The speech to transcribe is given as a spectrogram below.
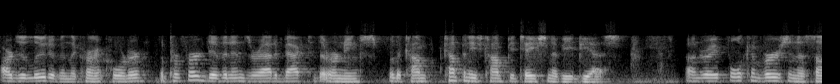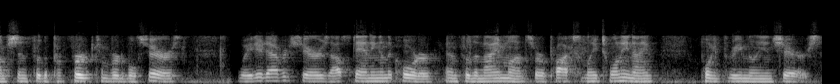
are dilutive in the current quarter, the preferred dividends are added back to the earnings for the company's computation of EPS. Under a full conversion assumption for the preferred convertible shares, weighted average shares outstanding in the quarter and for the nine months are approximately 29.3 million shares.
